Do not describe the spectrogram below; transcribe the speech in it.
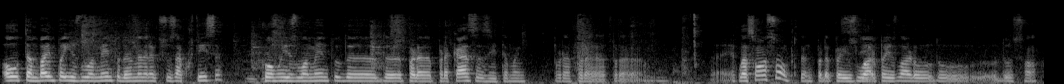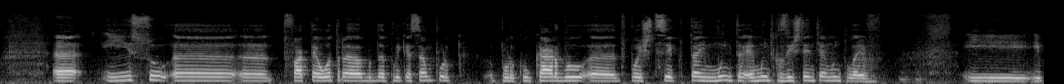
ou também para isolamento, da maneira que se usa a cortiça, como isolamento de, de, para, para casas e também para, para, para, em relação ao som, portanto, para, para isolar, para isolar o do, do som. Uh, e isso, uh, uh, de facto, é outra da aplicação porque, porque o cardo, depois de seco, tem muita, é muito resistente e é muito leve. Uhum. E,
